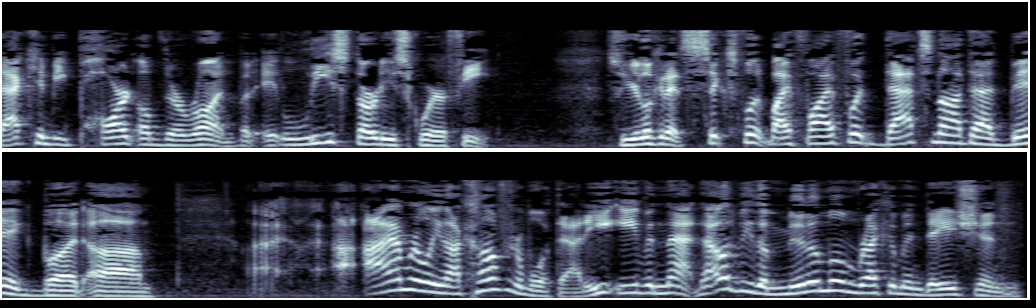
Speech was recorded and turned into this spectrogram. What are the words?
that can be part of their run, but at least 30 square feet. So you're looking at six foot by five foot. That's not that big, but um, I, am really not comfortable with that. E- even that, that would be the minimum recommendation,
